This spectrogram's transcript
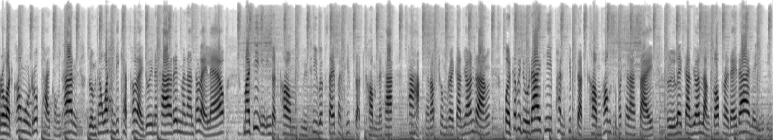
ประวัติข้อมูลรูปถ่ายของท่านรวมทั้งว่าแฮนดิแคปเท่าไหร่ด้วยนะคะ เล่นมานานเท่าไหร่แล้ว มาที่อิงอิง c o m หรือที่เว็บไซต์พันทิป .com นะคะ ถ้าหากจะรับชมรายการย้อนหลัง เปิดเข้าไปดูได้ที่พันทิป .com ห้องสุพัชราสายหรือรายการย้อนหลังก็พอได้ได้ในอิงอิง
